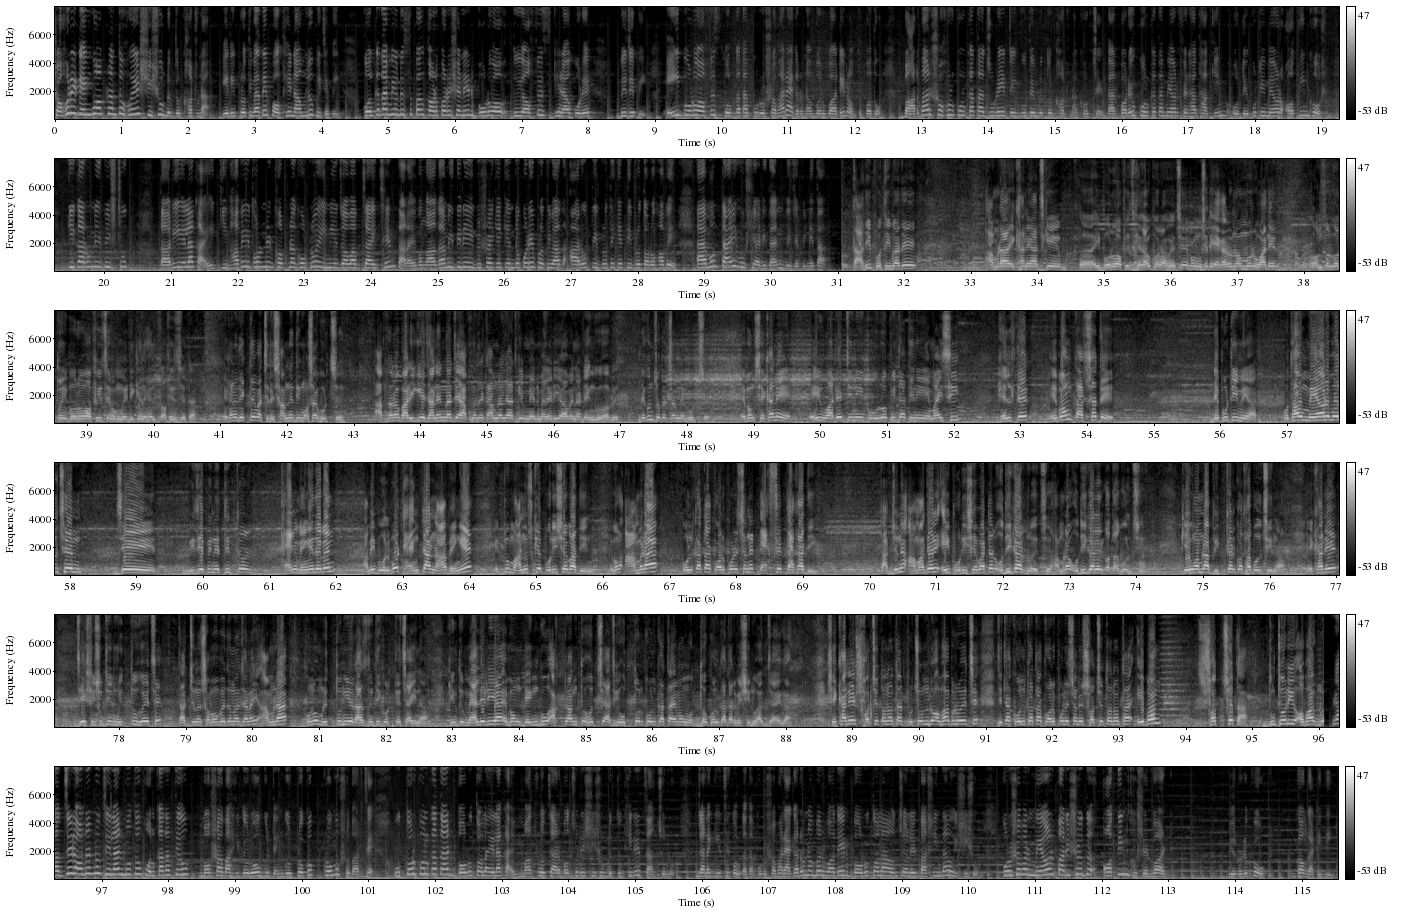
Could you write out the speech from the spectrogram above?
শহরে ডেঙ্গু আক্রান্ত হয়ে শিশু মৃত্যুর ঘটনা। এরই প্রতিবাদে পথে নামল বিজেপি। কলকাতা মিউনিসিপ্যাল কর্পোরেশনের বড় দুই অফিস ঘেরাও করে বিজেপি। এই বড় অফিস কলকাতা পুরসভার এগারো নম্বর ওয়ার্ডের অন্তর্গত। বারবার শহর কলকাতা জুড়ে ডেঙ্গুতে মৃত্যুর ঘটনা ঘটছে। তারপরেও কলকাতা মেয়র ফেরহাদ হাকিম ও ডেপুটি মেয়র অতীন ঘোষ কি কারণে নিশ্চুপ? তারই এলাকায় কীভাবে এ ধরনের ঘটনা ঘটলো এই নিয়ে জবাব চাইছেন তারা এবং আগামী দিনে এই বিষয়কে কেন্দ্র করে প্রতিবাদ আরও তীব্র থেকে তীব্রতর হবে, এমনটাই হুঁশিয়ারি দেন বিজেপি নেতা। তারই প্রতিবাদে আমরা এখানে আজকে এই বড় অফিস ঘেরাও করা হয়েছে এবং সেটা এগারো নম্বর ওয়ার্ডের অন্তর্গত এই বড় অফিস এবং মেডিকেল হেলথ অফিস যেটা। এখানে দেখতে পাচ্ছেন সামনে দিয়ে মশা ঘুরছে। আপনারাও বাড়ি গিয়ে জানেন না যে আপনাদের কামড়ালে আজকে ম্যালেরিয়া হবে না ডেঙ্গু হবে। দেখুন চোখের সামনে ঘুরছে। এবং সেখানে এই ওয়ার্ডের যিনি পৌরপিতা, তিনি এমআইসি হেলথের এবং তার সাথে ডেপুটি মেয়র। কোথাও মেয়র বলছেন যে বিজেপি নেতৃত্বর ঠ্যাং ভেঙে দেবেন। আমি বলব ঠ্যাংটা না ভেঙে একটু মানুষকে পরিষেবা দিন। এবং আমরা কলকাতা কর্পোরেশনের ট্যাক্সের টাকা দিই। তার জন্য আমাদের এই পরিষেবাটার অধিকার রয়েছে। আমরা অধিকারের কথা বলছি। কেউ আমরা ভিক্ষার কথা বলছি না। এখানে যে শিশুটির মৃত্যু হয়েছে, তার জন্য সমবেদনা জানাই। আমরা কোনো মৃত্যু নিয়ে রাজনীতি করতে চাই না। কিন্তু ম্যালেরিয়া এবং ডেঙ্গু আক্রান্ত হচ্ছে আজকে উত্তর কলকাতা এবং মধ্য কলকাতার বেশিরভাগ জায়গা। সেখানে সচেতনতার প্রচণ্ড অভাব রয়েছে, যেটা কলকাতা কর্পোরেশনের সচেতনতা এবং স্বচ্ছতা দুটোরই অভাব রাজ্যের অন্যান্য জেলার মতো কলকাতাতেও মশাবাহিত রোগ, ডেঙ্গুর প্রকোপ ক্রমশ বাড়ছে। উত্তর কলকাতার বড়তলা এলাকায় মাত্র চার বছরের শিশু মৃত্যু ঘিরে চাঞ্চল্য। জানা গিয়েছে, কলকাতা পৌরসভার এগারো নম্বর ওয়ার্ডের বড়তলা অঞ্চলের বাসিন্দা ওই শিশু। পৌরসভার মেয়র পারিষদ অতীন ঘোষের ward. Bureau report, Ganga TV.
